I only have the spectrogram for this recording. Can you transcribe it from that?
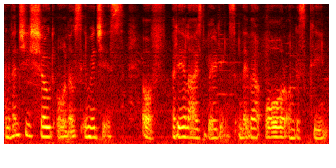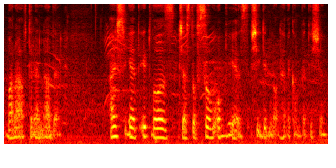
And when she showed all those images of realized buildings, and they were all on the screen, one after another, I think it was just of so obvious she did not have a competition.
